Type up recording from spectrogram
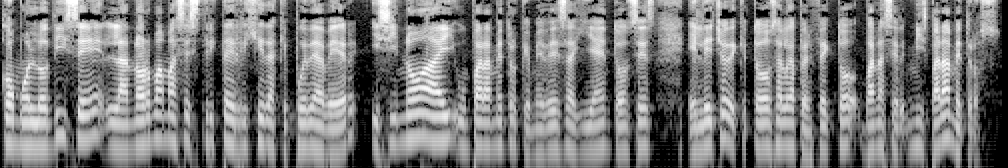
como lo dice la norma más estricta y rígida que puede haber, y si no hay un parámetro que me dé esa guía, entonces el hecho de que todo salga perfecto van a ser mis parámetros.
